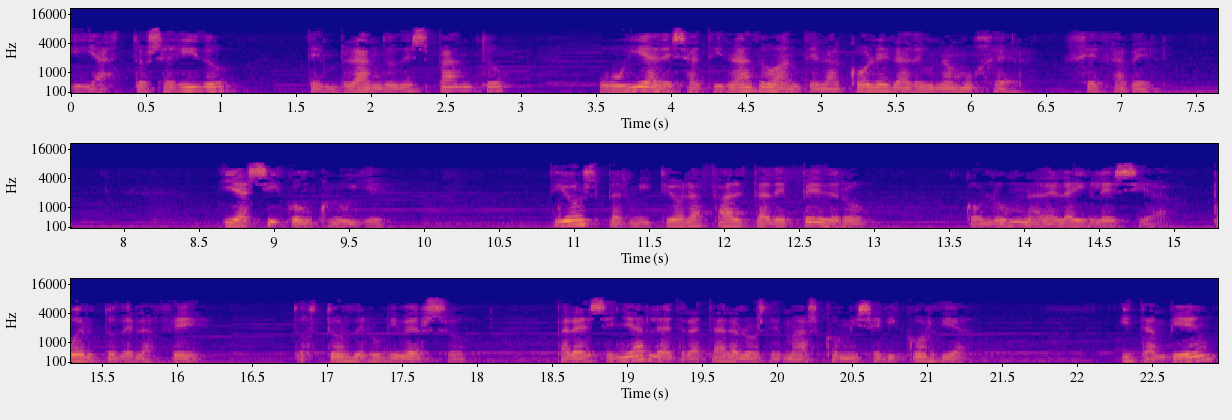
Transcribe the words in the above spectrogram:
y acto seguido, temblando de espanto, huía desatinado ante la cólera de una mujer, Jezabel. Y así concluye, Dios permitió la falta de Pedro, columna de la Iglesia, puerto de la fe, doctor del universo, para enseñarle a tratar a los demás con misericordia, y también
